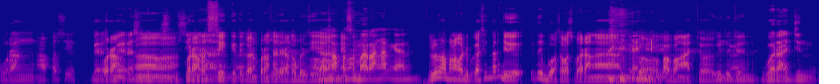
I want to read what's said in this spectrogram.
kurang apa sih kurang beres-beres eh, atau bersih-bersih kurang resik gitu kan, kurang sadar Iya. kebersihan. oh sampah emang. sembarangan kan lu lama-lama di Bekasi ntar jadi itu buang sampah sembarangan gitu, Iya. apa-apa ngaco gitu. Jun. Gua rajin gua.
